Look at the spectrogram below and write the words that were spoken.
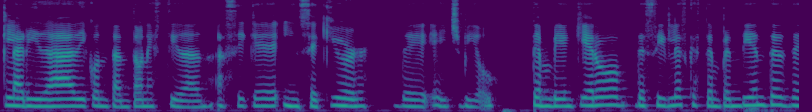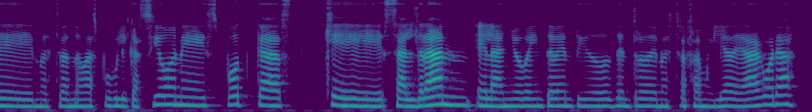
claridad y con tanta honestidad. Así que Insecure de HBO. También quiero decirles que estén pendientes de nuestras nuevas publicaciones, podcasts que saldrán el año 2022 dentro de nuestra familia de Ágora.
